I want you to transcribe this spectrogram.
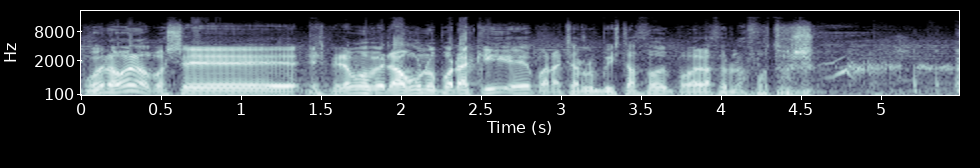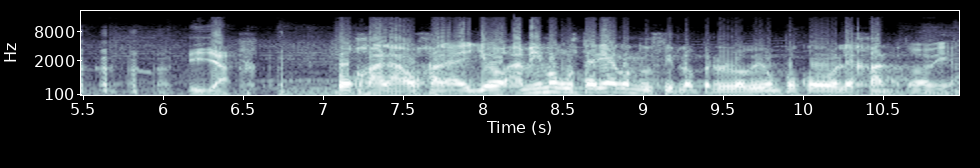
Bueno, bueno, pues eh, esperamos ver alguno por aquí eh, para echarle un vistazo y poder hacer unas fotos. y ya. Ojalá, ojalá. Yo a mí me gustaría conducirlo, pero lo veo un poco lejano todavía.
